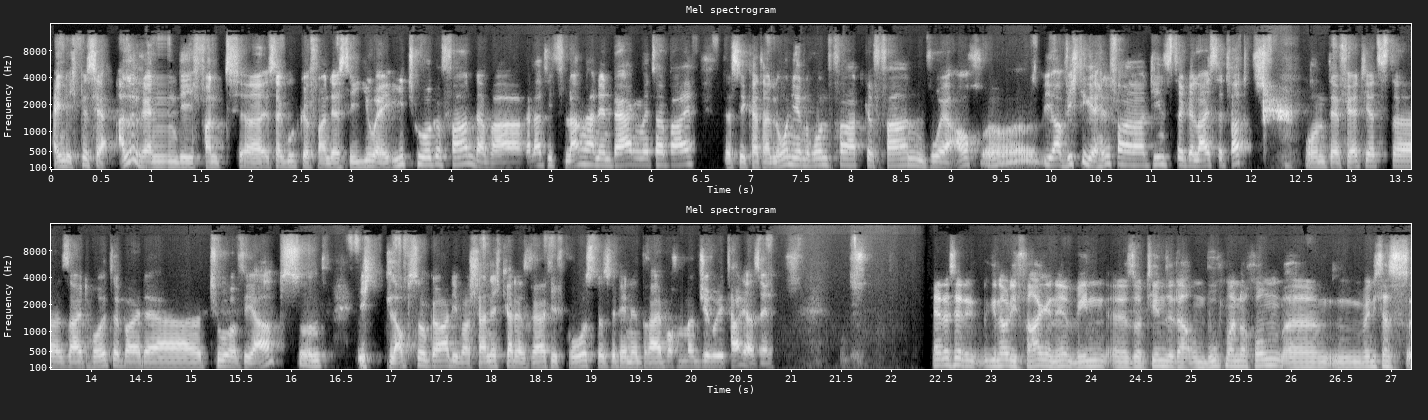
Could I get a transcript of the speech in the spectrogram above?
eigentlich bisher alle Rennen, die ich fand, äh, ist er gut gefahren. Der ist die UAE-Tour gefahren, da war relativ lange an den Bergen mit dabei. Der ist die Katalonien-Rundfahrt gefahren, wo er auch äh, ja, wichtige Helferdienste geleistet hat. Und der fährt jetzt äh, seit heute bei der Tour of the Alps. Und ich glaube sogar, die Wahrscheinlichkeit ist relativ groß, dass wir den in drei Wochen beim Giro d'Italia sehen. Ja, das ist ja genau die Frage, ne? Wen äh, sortieren sie da um Buchmann noch rum? Ähm, wenn ich das,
